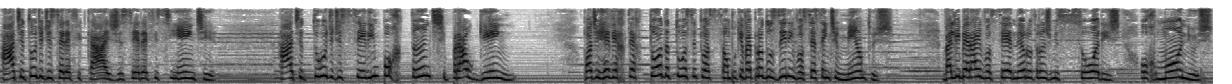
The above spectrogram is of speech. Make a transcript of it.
a atitude de ser eficaz, de ser eficiente, a atitude de ser importante para alguém pode reverter toda a tua situação, porque vai produzir em você sentimentos, vai liberar em você neurotransmissores, hormônios,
